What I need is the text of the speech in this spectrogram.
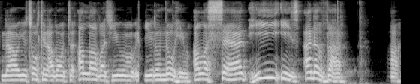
Now you're talking about Allah, but you you don't know Him. Allah said He is another. Ah.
